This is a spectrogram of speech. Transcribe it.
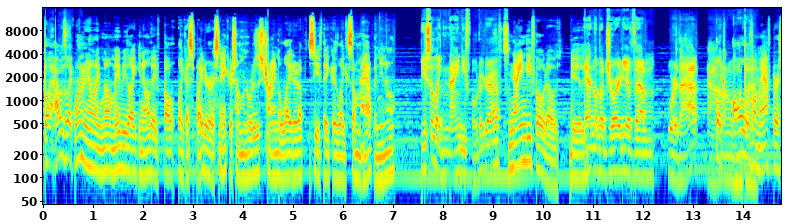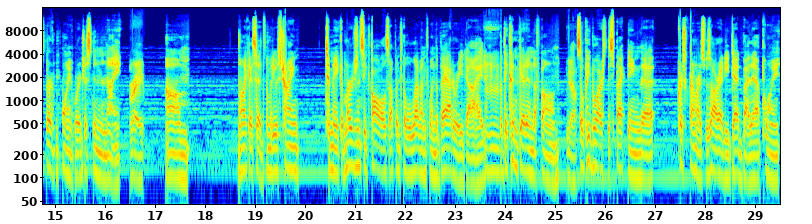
But I was like wondering, like, well, maybe like you know they felt like a spider or a snake or something. We're just trying to light it up to see if they could like something happen. You know, you said like 90 photographs, ninety photos, dude. and the majority of them were that. I like don't know about all of that. them after a certain point were just in the night. Right. Um, like I said, somebody was trying to make emergency calls up until 11th when the battery died, Mhm. but they couldn't get in the phone. Yeah. So people are suspecting that Kris Kremers was already dead by that point.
